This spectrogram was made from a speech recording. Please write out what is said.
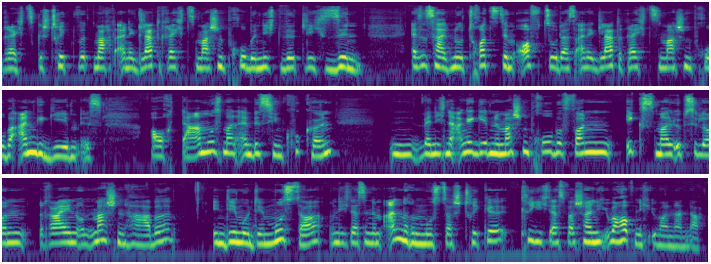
rechts gestrickt wird, macht eine glatt rechts Maschenprobe nicht wirklich Sinn. Es ist halt nur trotzdem oft so, dass eine glatt rechts Maschenprobe angegeben ist. Auch da muss man ein bisschen gucken. Wenn ich eine angegebene Maschenprobe von x mal y Reihen und Maschen habe, in dem und dem Muster, und ich das in einem anderen Muster stricke, kriege ich das wahrscheinlich überhaupt nicht übereinander.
